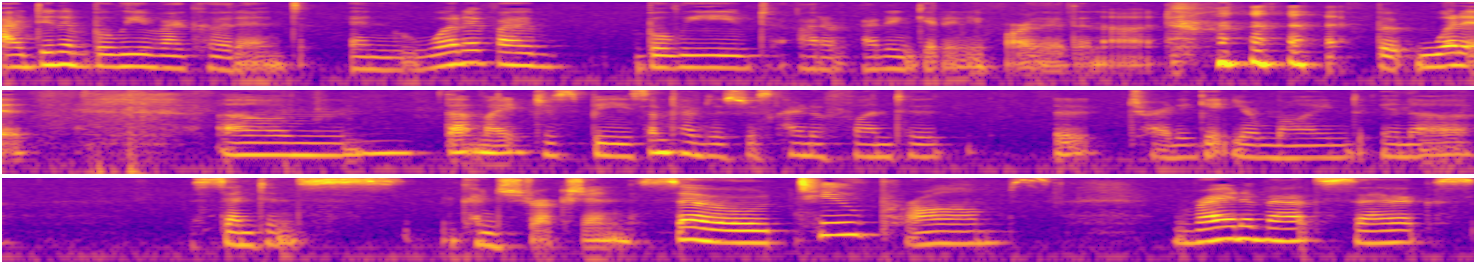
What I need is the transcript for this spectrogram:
I didn't believe I couldn't? And what if I believed I don't I didn't get any farther than that. but what if? Um, that might just be sometimes it's just kind of fun to Uh, try to get your mind in a sentence construction. So, two prompts write about sex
